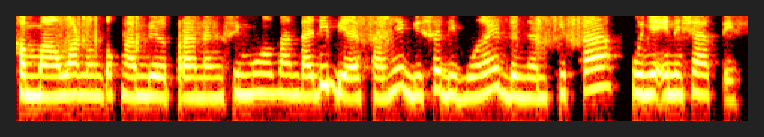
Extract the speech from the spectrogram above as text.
kemauan untuk mengambil peran yang simultan tadi biasanya bisa dimulai dengan kita punya inisiatif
